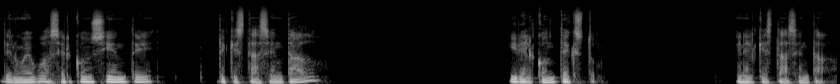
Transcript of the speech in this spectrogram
de nuevo a ser consciente de que estás sentado y del contexto en el que estás sentado.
